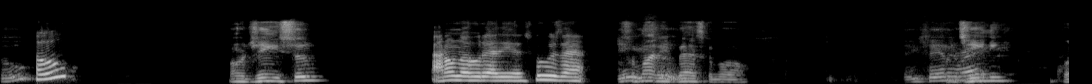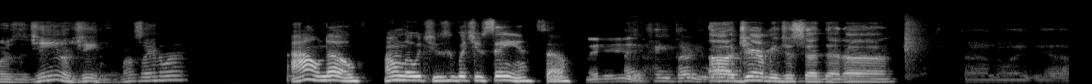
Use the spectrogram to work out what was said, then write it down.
Who? Who? Or Gene Sue? I don't know who that is. Who is that? Gene Somebody Sue. in basketball. Are you saying it right? Genie? Or is it Gene or Genie? Am I saying it right? I don't know. I don't know what you what you seeing. So Yeah. 1931. Uh, Jeremy just said that. Uh, I have no idea.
